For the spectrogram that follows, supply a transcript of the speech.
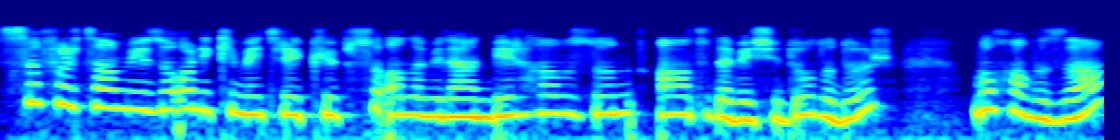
0 tam %12 metreküp su alabilen bir havuzun 6'da 5'i doludur. Bu havuza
